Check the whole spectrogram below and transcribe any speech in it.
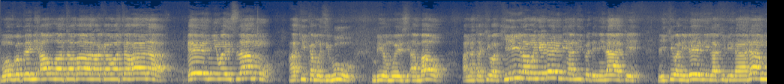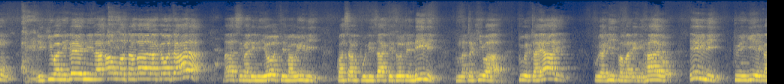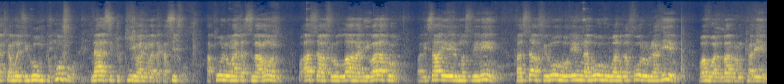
mwogopeni Allah tabaraka wa taala. Enyi waislamu hakika mwezi huu ndiyo mwezi ambao anatakiwa kila mwenye deni alipe deni lake ikiwa ni deni la kibinadamu ikiwa ni deni la Allah tabaraka wa taala basi madeni yote mawili kwa sampuli zake zote mbili tunatakiwa tuwe tayari kuyalipa madeni hayo ili tuingie katika mwezi huu mtukufu nasi tukiwa ni watakasifu. Aqulu ma tasma'un wa astaghfirullah li wa lakum wa lisairi lmuslimin fastaghfiruhu innahu huwal ghafurur rahim wa huwal barrul karim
